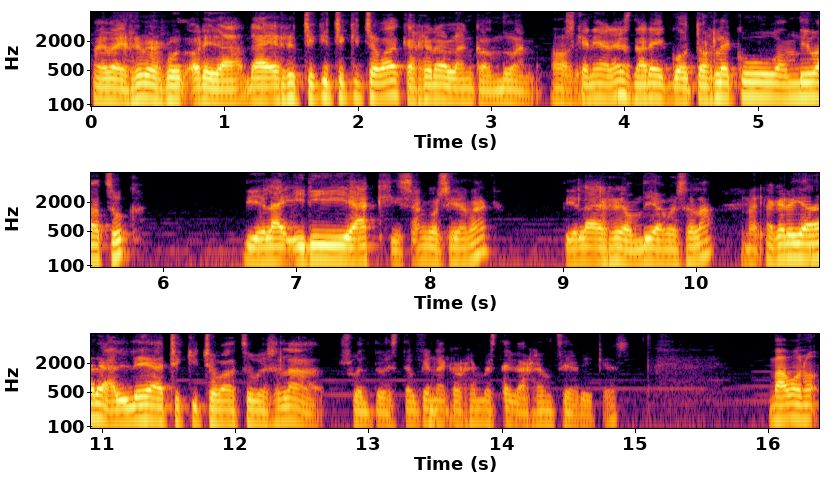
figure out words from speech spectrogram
Bai, bai, Riverwood hori da. Da, herri txiki txikitxo bat, karrera blanka onduan. Hori. Azkenean ez, dare gotorleku handi batzuk, diela hiriak izango zirenak, diela herri handiak bezala, Bai. eta gero ja dare aldea txikitxo batzu bezala, suelto, ez daukenak horren beste garrantziarik, ez? Ba, bueno,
